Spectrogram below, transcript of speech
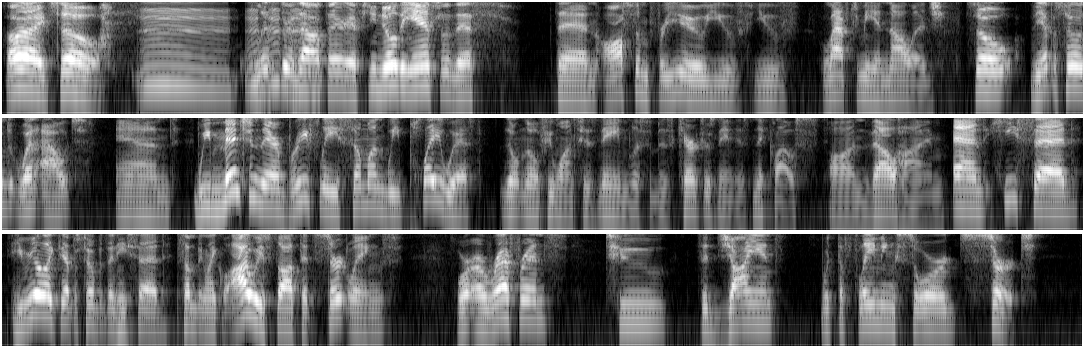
All right, so Mm, mm, listeners mm, mm. out there, if you know the answer to this, then awesome for you. You've you've lapped me in knowledge. So the episode went out, and we mentioned there briefly someone we play with. Don't know if he wants his name listed, but his character's name is Niklaus on Valheim. And he said he really liked the episode, but then he said something like, Well, I always thought that Surtlings were a reference to the giant with the flaming sword Surt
